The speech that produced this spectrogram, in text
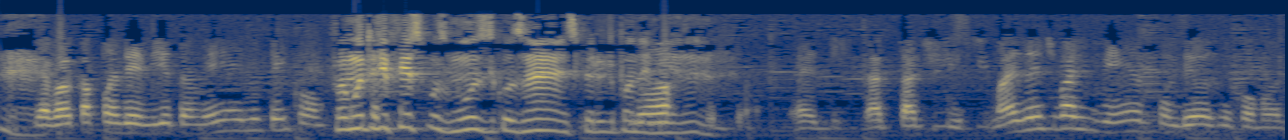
É. E agora com a pandemia também, aí não tem como. Foi muito difícil para os músicos, né? Esse período de pandemia, Nossa, né? é, tá, tá, difícil. Mas a gente vai vivendo com Deus no comando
